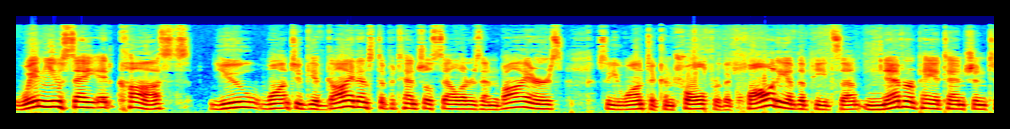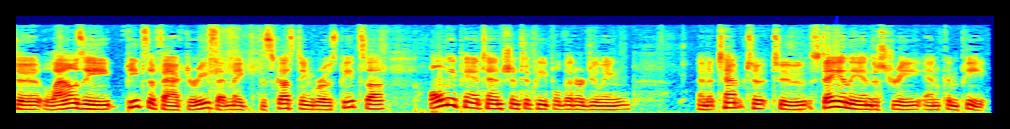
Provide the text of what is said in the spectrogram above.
When you say it costs, you want to give guidance to potential sellers and buyers, so you want to control for the quality of the pizza, never pay attention to lousy pizza factories that make disgusting gross pizza, only pay attention to people that are doing an attempt to, to stay in the industry and compete.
